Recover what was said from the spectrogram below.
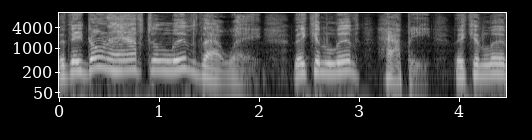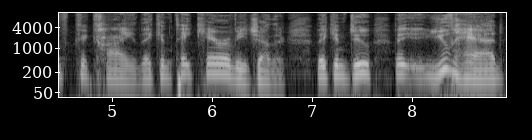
that they don't have to live that way. They can live happy. They can live kind. They can take care of each other. They can do. You've had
